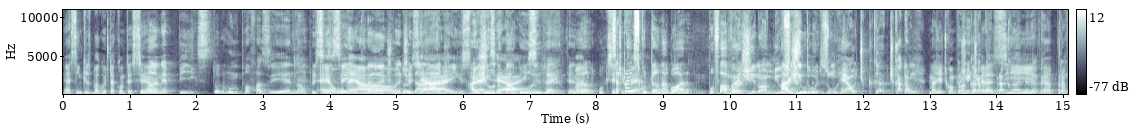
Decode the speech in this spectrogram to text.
É assim que os bagulho tá E, acontecendo. mano, é Pix, todo mundo pode fazer, não precisa É um ser real, em grande quantidade. reais, Ajuda reais. o bagulho, velho, entendeu? Mano, o que você tá tiver. escutando agora? Por favor. Imagina, ó, mil Ajuda. seguidores, um real de, de cada um. Mas a gente compra A uma gente já câmera compra a zica câmera, pra Então, fazer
